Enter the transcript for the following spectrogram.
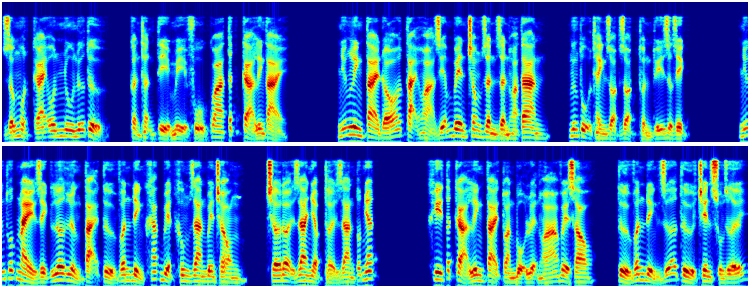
giống một cái ôn nhu nữ tử cẩn thận tỉ mỉ phủ qua tất cả linh tài. Những linh tài đó tại hỏa diễm bên trong dần dần hòa tan ngưng tụ thành giọt giọt thuần túy dược dịch. Những thuốc này dịch lơ lửng tại tử vân đỉnh khác biệt không gian bên trong chờ đợi gia nhập thời gian tốt nhất. Khi tất cả linh tài toàn bộ luyện hóa về sau tử vân đỉnh giữa từ trên xuống dưới,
